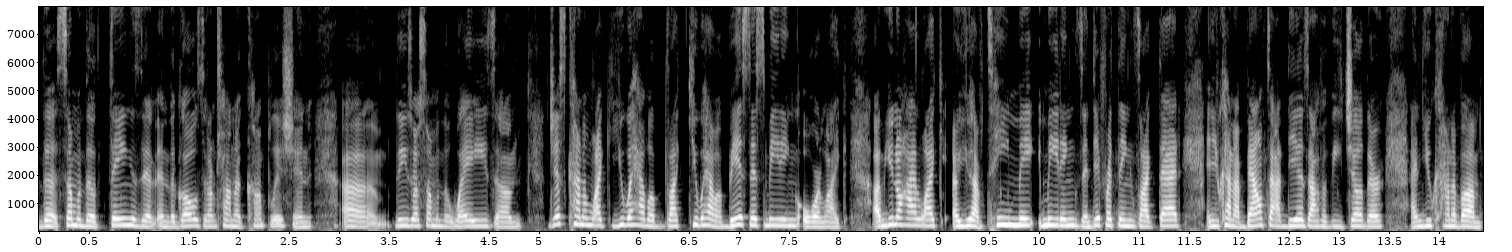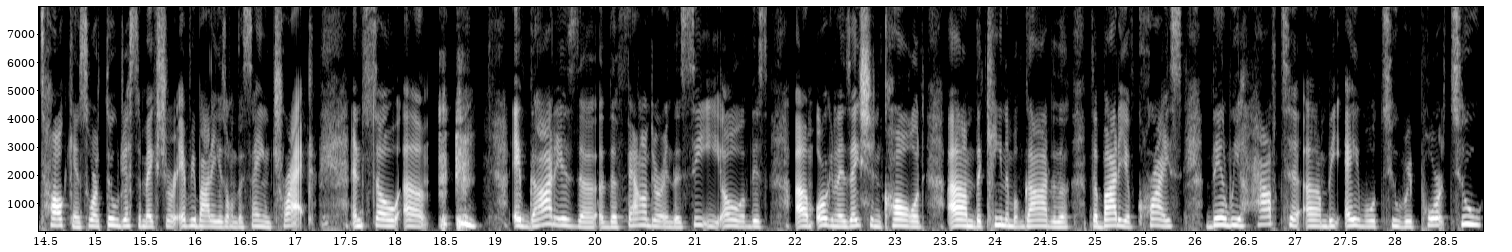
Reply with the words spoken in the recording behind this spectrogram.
the some of the things that and the goals that I'm trying to accomplish and um these are some of the ways um just kind of like you would have a like you would have a business meeting or like um you know how like uh, you have team me- meetings and different things like that and you kind of bounce ideas off of each other and you kind of um talk and sort through just to make sure everybody is on the same track. And so um if God is the the founder and the CEO of this um organization called um the kingdom of God the the body of Christ then we have to um be able to report to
